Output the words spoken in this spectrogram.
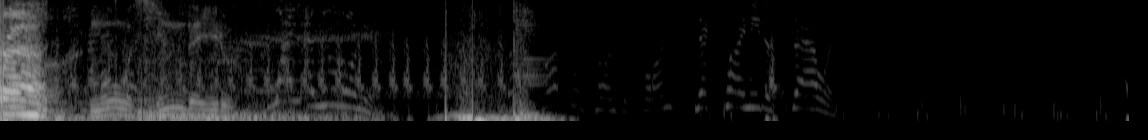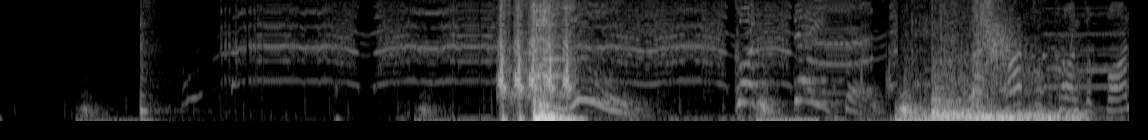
Salad. Good day, sir. Nice hustle, tons of fun.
